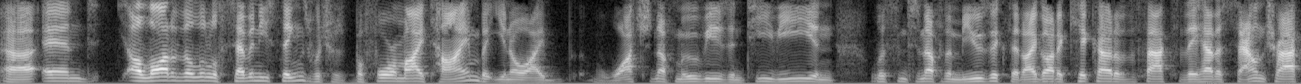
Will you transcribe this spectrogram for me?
Uh, and a lot of the little 70s things, which was before my time, but you know, I watched enough movies and TV and listened to enough of the music that I got a kick out of the fact that they had a soundtrack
